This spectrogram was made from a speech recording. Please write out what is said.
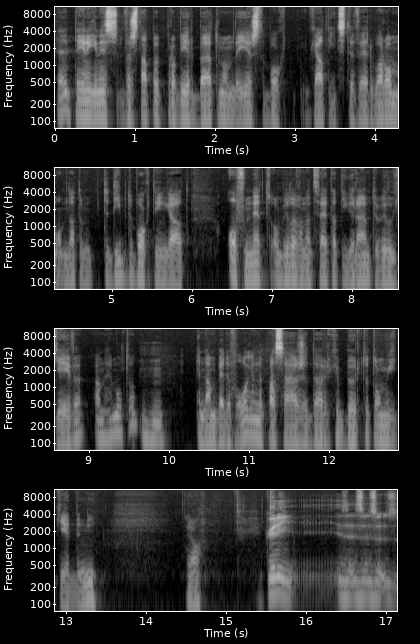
Het enige is, Verstappen probeert buitenom de eerste bocht, gaat iets te ver. Waarom? Omdat hem te diep de bocht ingaat. Of net omwille van het feit dat hij de ruimte wil geven aan Hamilton. Mm -hmm. En dan bij de volgende passage, daar gebeurt het omgekeerde niet. Ja. Ik weet niet, ze, ze, ze,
